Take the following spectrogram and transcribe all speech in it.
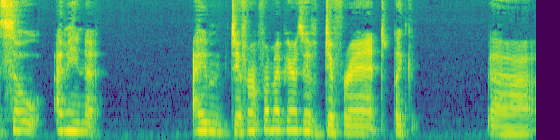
so I mean, I'm different from my parents. We have different, like, uh,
